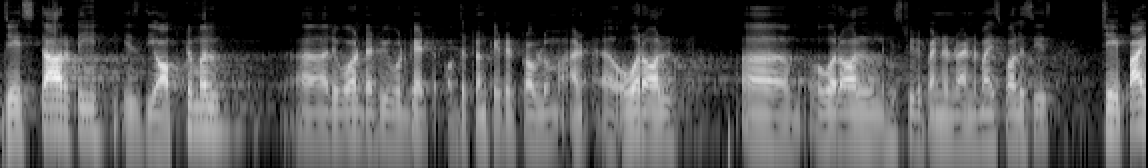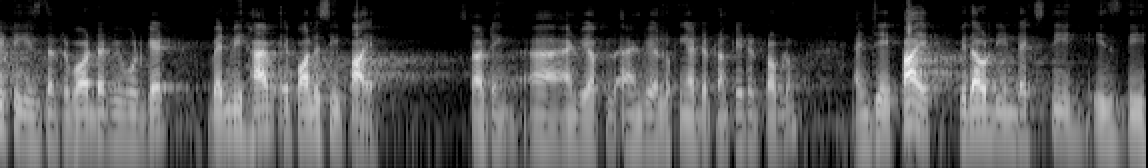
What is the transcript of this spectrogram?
J star t is the optimal uh, reward that we would get of the truncated problem uh, overall uh, overall history dependent randomized policies. J pi t is the reward that we would get when we have a policy pi starting uh, and we are and we are looking at the truncated problem and j pi without the index t is the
